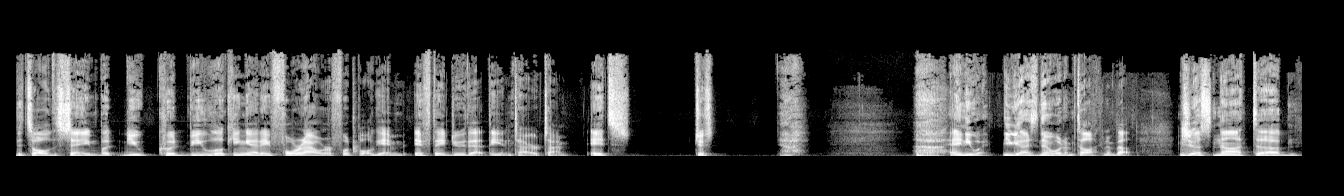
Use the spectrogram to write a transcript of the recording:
it's all the same, but you could be looking at a four hour football game if they do that the entire time. It's just. Uh, uh, anyway, you guys know what I'm talking about. Just not. Um,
